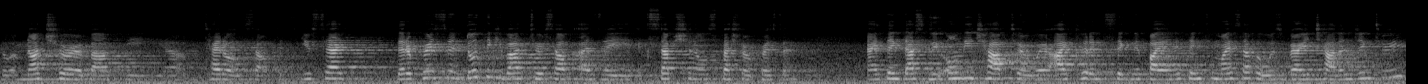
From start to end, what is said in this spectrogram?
So I'm not sure about the uh, title itself. It's, you said that a person, don't think about yourself as a exceptional, special person. I think that's the only chapter where I couldn't signify anything to myself. It was very challenging to read,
